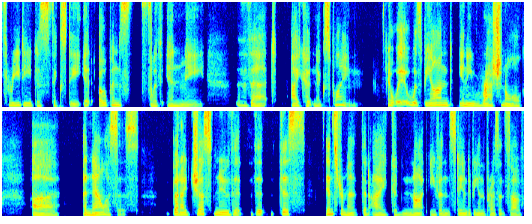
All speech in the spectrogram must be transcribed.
3D to 6D. It opened within me that I couldn't explain. It, it was beyond any rational uh, analysis but I just knew that that this instrument that I could not even stand to be in the presence of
